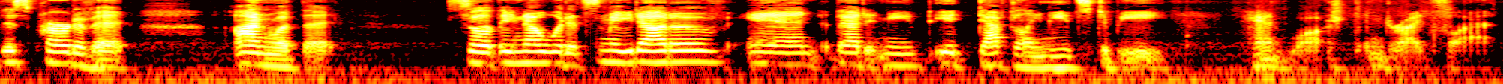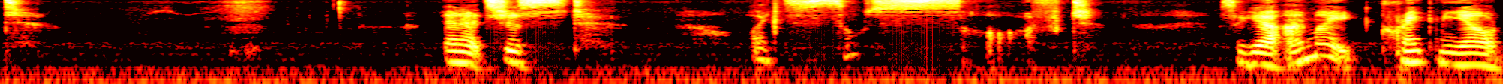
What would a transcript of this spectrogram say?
this part of it, on with it so that they know what it's made out of and that it need it definitely needs to be hand washed and dried flat. And it's just oh, like so soft. So yeah, I might crank me out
